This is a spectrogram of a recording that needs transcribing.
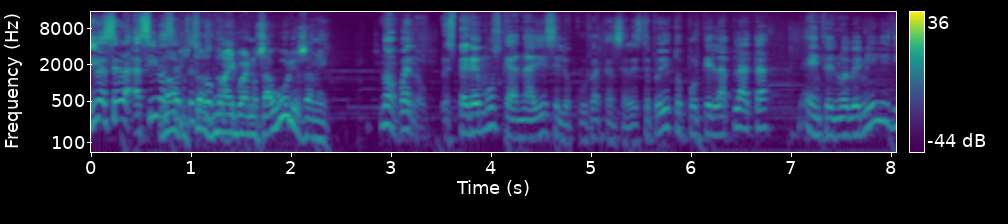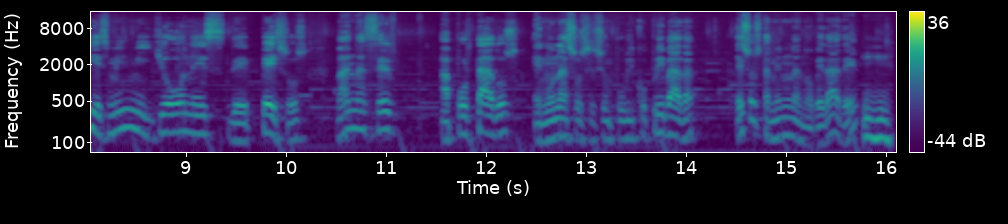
iba a ser, así va a ser pues Texcoco. no hay buenos augurios, amigo. No, bueno, esperemos que a nadie se le ocurra cancelar este proyecto, porque La Plata, entre 9 mil y 10 mil millones de pesos van a ser aportados en una asociación público-privada. Eso es también una novedad, ¿eh?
